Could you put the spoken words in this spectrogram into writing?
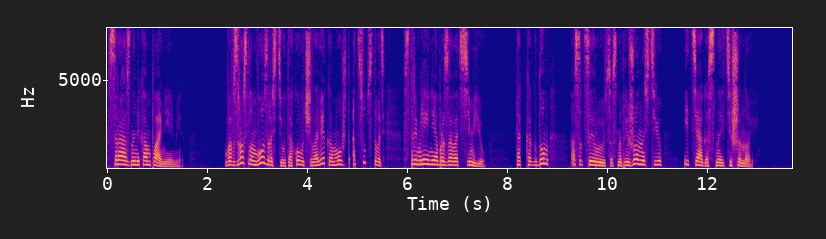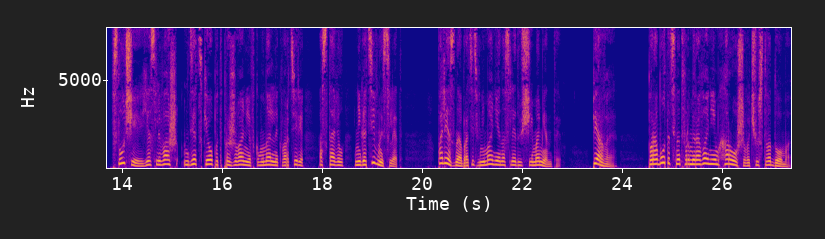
с разными компаниями. Во взрослом возрасте у такого человека может отсутствовать стремление образовать семью, так как дом ассоциируется с напряженностью и тягостной тишиной. В случае, если ваш детский опыт проживания в коммунальной квартире оставил негативный след, полезно обратить внимание на следующие моменты. Первое. Поработать над формированием хорошего чувства дома,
